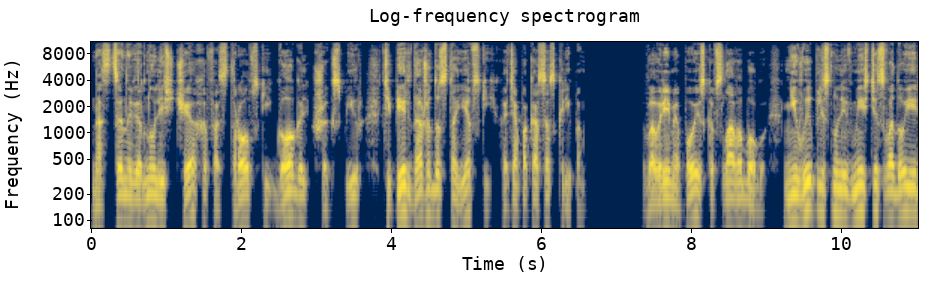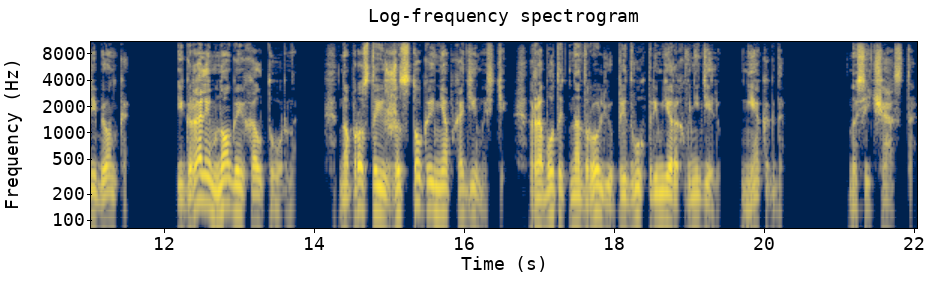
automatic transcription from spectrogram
На сцены вернулись Чехов, Островский, Гоголь, Шекспир, теперь даже Достоевский, хотя пока со скрипом. Во время поисков, слава богу, не выплеснули вместе с водой и ребенка. Играли много и халтурно. Но просто из жестокой необходимости работать над ролью при двух премьерах в неделю некогда. Но сейчас-то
